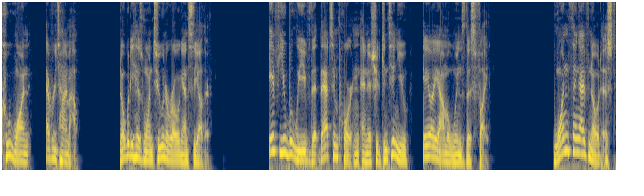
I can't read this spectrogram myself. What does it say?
who won every time out. Nobody has won two in a row against the other. If you believe that that's important and it should continue, Aoiyama wins this fight. One thing I've noticed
